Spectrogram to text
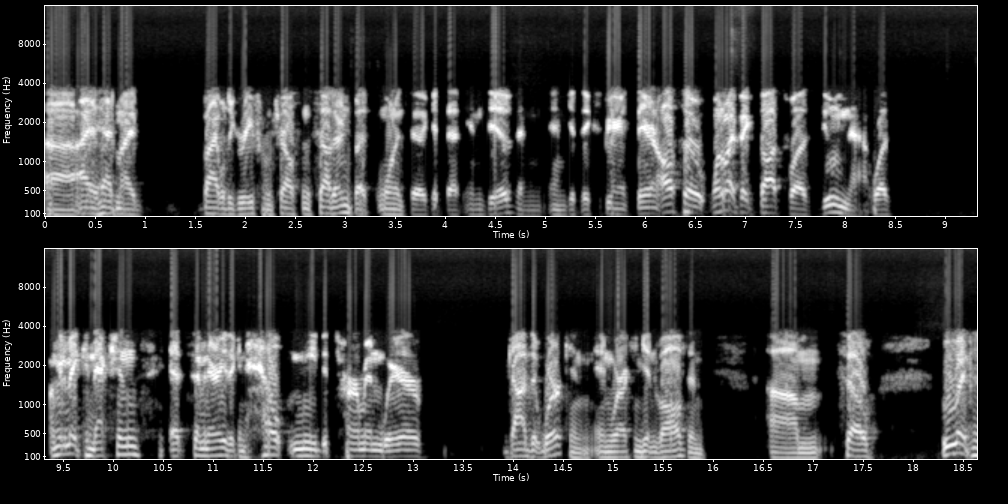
Uh, I had my Bible degree from Charleston Southern, but wanted to get that M.Div and, and get the experience there. And also, one of my big thoughts was doing that was I'm going to make connections at seminary that can help me determine where God's at work and, and where I can get involved. And um, so we went to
